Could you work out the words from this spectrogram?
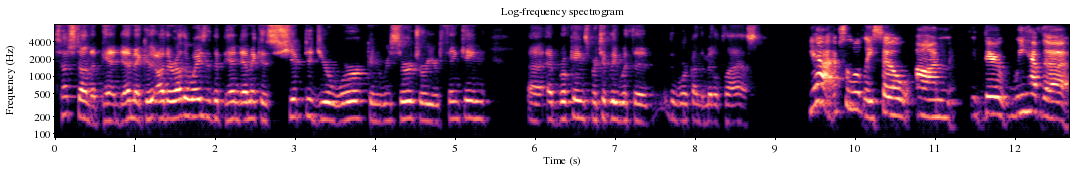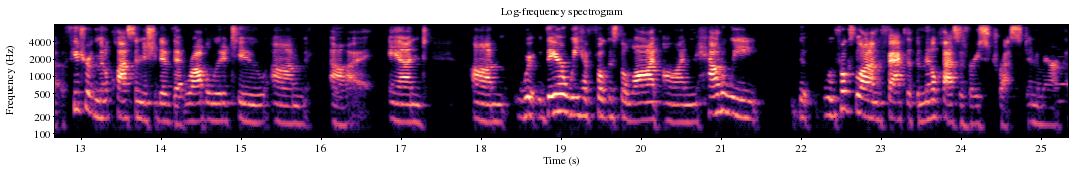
touched on the pandemic. Are there other ways that the pandemic has shifted your work and research or your thinking uh, at Brookings, particularly with the, the work on the middle class? Yeah, absolutely. So um, there we have the Future of the Middle Class initiative that Rob alluded to, um, uh, and um, there we have focused a lot on how do we the, we focus a lot on the fact that the middle class is very stressed in America,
